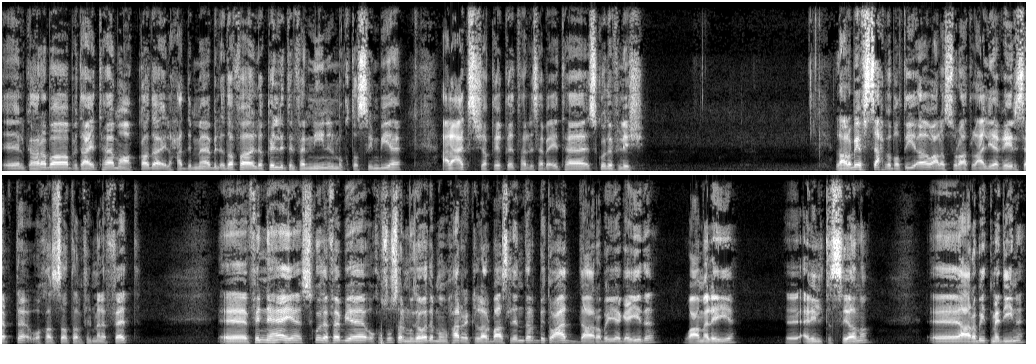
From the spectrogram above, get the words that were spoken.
آه، الكهرباء بتاعتها معقدة إلى حد ما بالإضافة لقلة الفنيين المختصين بيها على عكس شقيقتها اللي سبقتها سكودا فليشيا. العربية في السحب بطيئة وعلى السرعات العالية غير ثابتة وخاصة في الملفات. آه، في النهاية سكودا فابيا وخصوصا المزودة بمحرك الأربعة سلندر بتعد عربية جيدة وعملية آه، قليلة الصيانة آه، عربية مدينة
